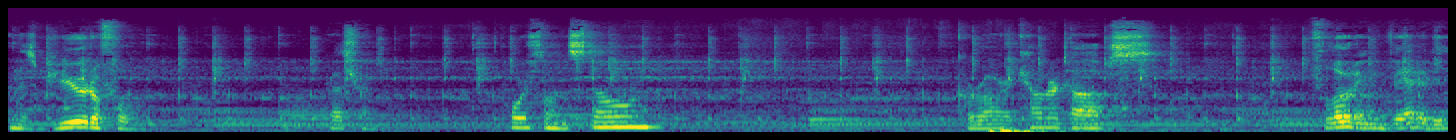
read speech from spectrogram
And this beautiful restroom. Porcelain stone. Carrara countertops. Floating vanity.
